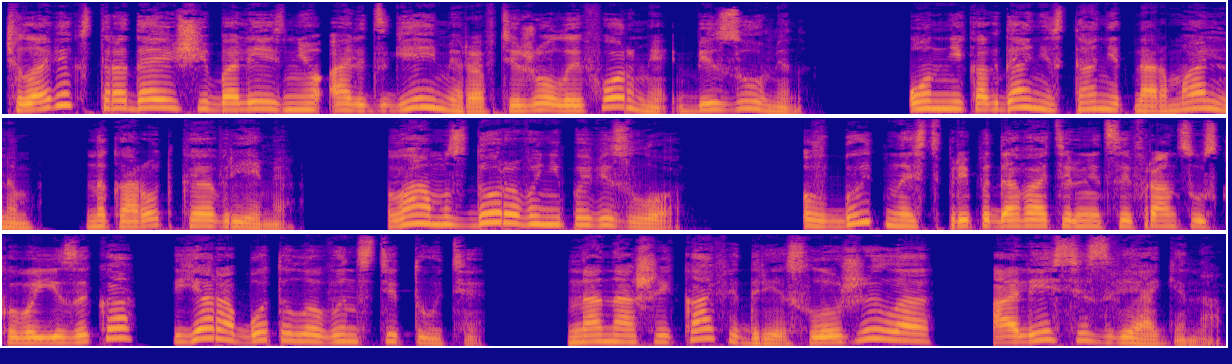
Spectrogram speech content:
Человек, страдающий болезнью Альцгеймера в тяжелой форме, безумен. Он никогда не станет нормальным на короткое время. Вам здорово не повезло. В бытность преподавательницей французского языка я работала в институте. На нашей кафедре служила Олеся Звягина.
